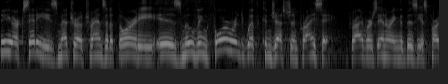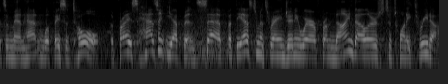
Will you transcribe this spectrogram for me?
New York City's Metro Transit Authority is moving forward with congestion pricing. Drivers entering the busiest parts of Manhattan will face a toll. The price hasn't yet been set, but the estimates range anywhere from $9 to $23.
